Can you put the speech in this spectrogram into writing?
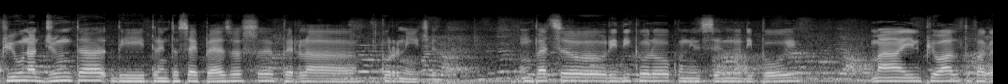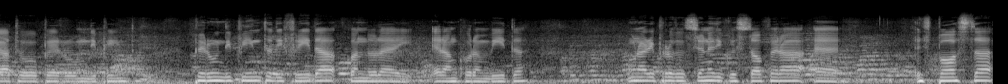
più un'aggiunta di 36 pesos per la cornice. Un pezzo ridicolo con il senno di poi, ma il più alto pagato per un dipinto. Per un dipinto di Frida quando lei era ancora in vita una riproduzione di quest'opera è esposta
